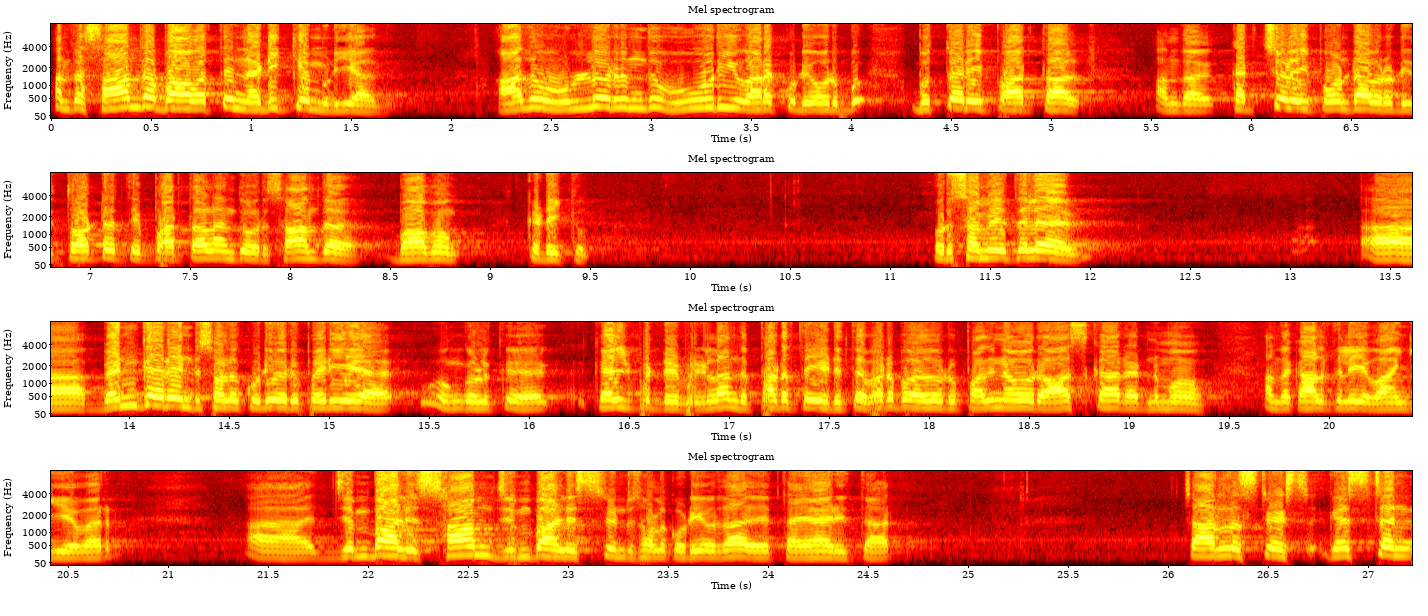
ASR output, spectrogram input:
அந்த சாந்த பாவத்தை நடிக்க முடியாது. அது உள்ளிருந்து ஊறி வரக்கூடிய ஒரு பு- புத்தரை பார்த்தால் அந்த கற்சிலை போன்ற அவருடைய தோற்றத்தை பார்த்தால் அந்த ஒரு சாந்த பாவம் கிடைக்கும். ஒரு சமயத்தில் பென்கர் என்று சொல்லக்கூடிய ஒரு பெரிய உங்களுக்கு கேள்விப்பட்டிருப்பீர்களா? அந்த படத்தை எடுத்தவர் ஒரு பதினோரு ஆஸ்கார் என்னமோ அந்த காலத்திலேயே வாங்கியவர். ஜிம்பாலிஸ் சாம் ஜிம்பாலிஸ்ட் என்று சொல்லக்கூடியவர் தான் அதை தயாரித்தார். சார்லஸ் கெஸ் கெஸ்டன்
